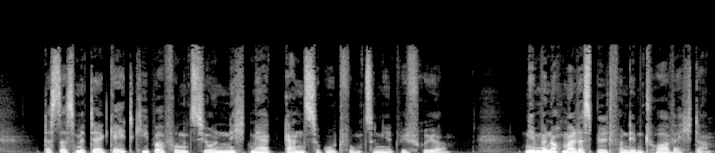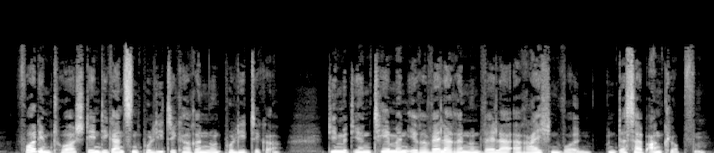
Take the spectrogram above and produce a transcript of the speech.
dass das mit der Gatekeeper-Funktion nicht mehr ganz so gut funktioniert wie früher. Nehmen wir nochmal das Bild von dem Torwächter. Vor dem Tor stehen die ganzen Politikerinnen und Politiker, die mit ihren Themen ihre Wählerinnen und Wähler erreichen wollen und deshalb anklopfen.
